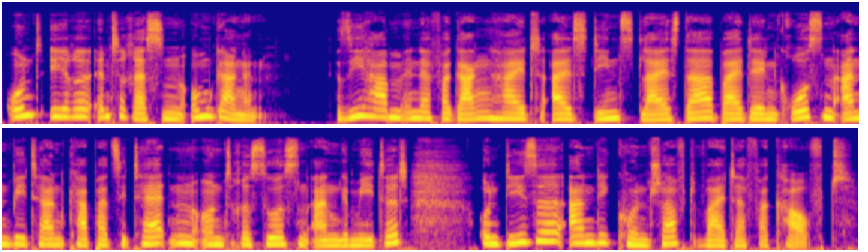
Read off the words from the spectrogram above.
und ihre Interessen umgangen. Sie haben in der Vergangenheit als Dienstleister bei den großen Anbietern Kapazitäten und Ressourcen angemietet und diese an die Kundschaft weiterverkauft.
